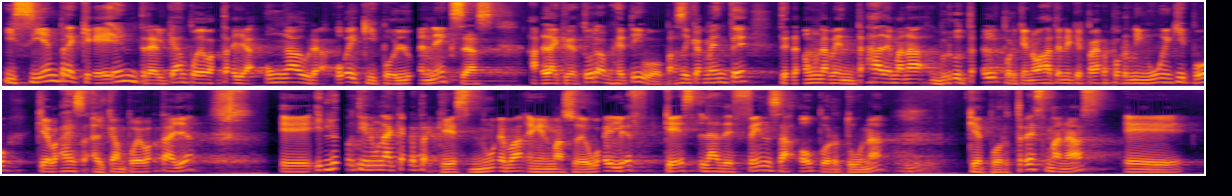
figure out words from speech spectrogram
Y siempre que entre al campo de batalla un aura o equipo, lo anexas a la criatura objetivo. Básicamente te da una ventaja de mana brutal porque no vas a tener que pagar por ningún equipo que bajes al campo de batalla. Eh, y luego tiene una carta que es nueva en el mazo de Wyleth, que es la defensa oportuna, que por tres manas eh,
